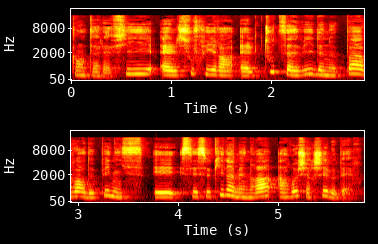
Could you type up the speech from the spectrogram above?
Quant à la fille, elle souffrira, elle, toute sa vie de ne pas avoir de pénis, et c'est ce qui l'amènera à rechercher le père.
